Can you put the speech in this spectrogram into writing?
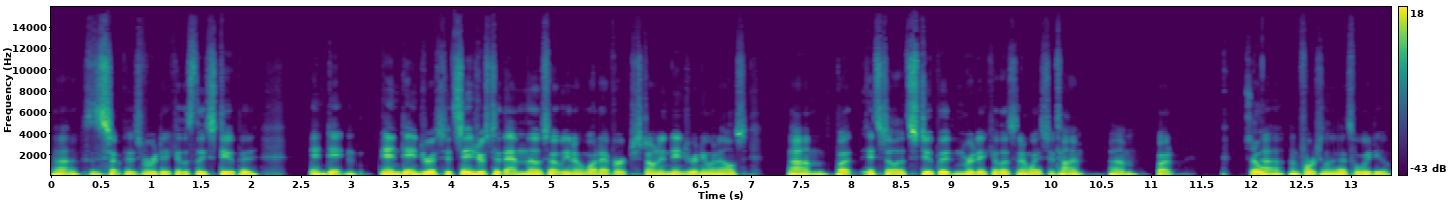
because this stuff is ridiculously stupid and da- and dangerous. It's dangerous to them though, so you know whatever. Just don't endanger anyone else. Um, but it's still it's stupid and ridiculous and a waste of time. Um, but So- uh, unfortunately, that's what we do.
